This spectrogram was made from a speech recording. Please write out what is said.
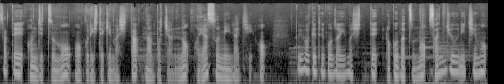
さて、本日もお送りしてきました、なんぽちゃんのおやすみラジオ。というわけでございまして、6月の30日も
